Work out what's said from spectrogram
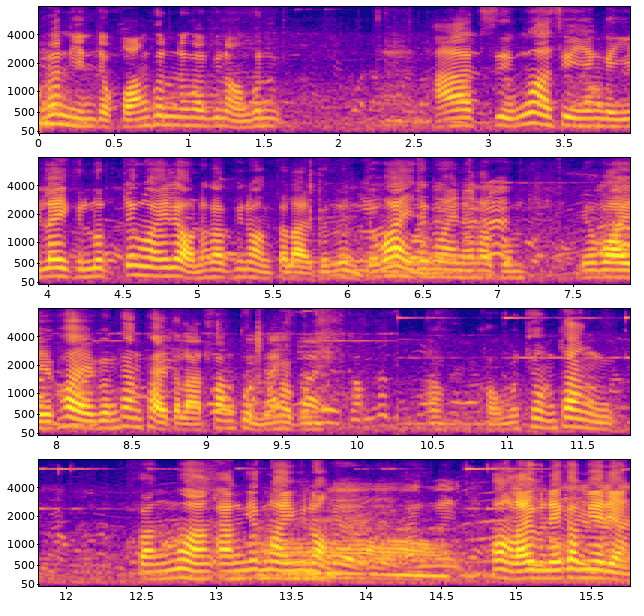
เพิ่นเห็นเจ้าของเพิ่นนะครับพี่น้องเพิ่น หาซื้องัวซื้อหยังก็สิไล่ขึ้นรถจักหน่อยแล้วนะครับพี่น้องตลาดก็เริ่มจะว่ายจักหน่อยนะครับ ผมเดี๋ยวไว้พาไปเบิ่งทางท้ายตลาดฟังพุ่นนะครับผมเอาเขามาชมทั้งฟังง่วงอังยักหน่อยพี่น้องห้องไรวันนี้ครับเมียเดียง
